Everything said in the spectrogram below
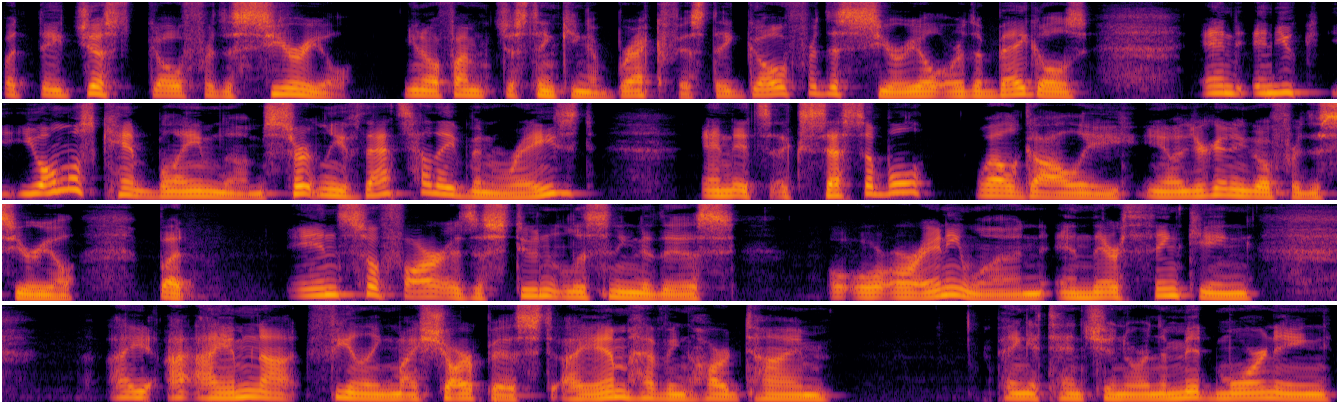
but they just go for the cereal. You know, if I'm just thinking of breakfast, they go for the cereal or the bagels, and and you you almost can't blame them. Certainly, if that's how they've been raised, and it's accessible, well, golly, you know, you're going to go for the cereal. But insofar as a student listening to this, or, or anyone, and they're thinking I, I am not feeling my sharpest. I am having hard time paying attention, or in the mid morning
